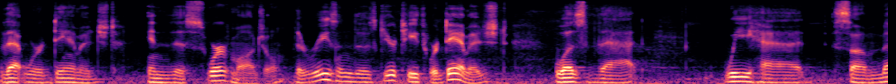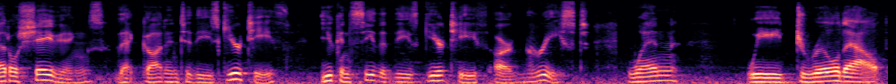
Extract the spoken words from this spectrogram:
that were damaged in this swerve module. The reason those gear teeth were damaged was that we had some metal shavings that got into these gear teeth. You can see that these gear teeth are greased. When we drilled out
